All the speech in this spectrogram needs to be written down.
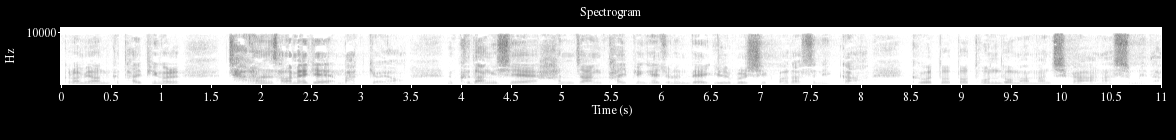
그러면 그 타이핑을 잘하는 사람에게 맡겨요. 그 당시에 한 장 타이핑 해주는데 1불씩 받았으니까 그것도 또 돈도 만만치가 않았습니다.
